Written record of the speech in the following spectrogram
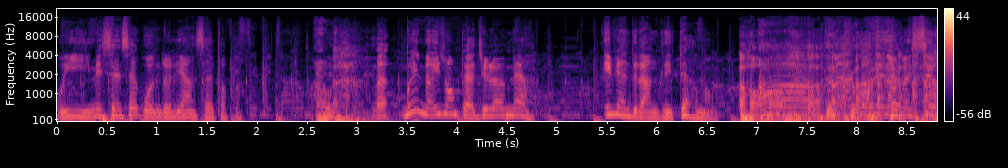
Oui, mais sincères condoléances, hein, papa. Ah ouais Bah, oui, non, ils ont perdu leur mère. Il vient de l'Angleterre, non? Ah, Mais d'accord. attendez, non, mais sérieux.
